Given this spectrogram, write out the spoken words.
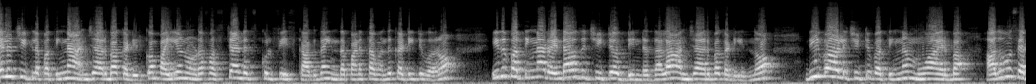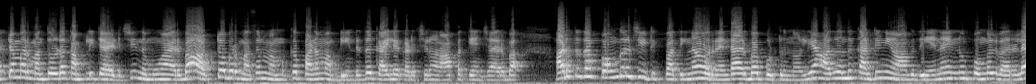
ஏழு சீட்ல பாத்தீங்கன்னா அஞ்சாயிரம் ரூபாய் கட்டியிருக்கோம். பையனோட ஃபர்ஸ்ட் ஸ்டாண்டர்ட் ஸ்கூல் ஃபீஸ்க்காக தான் இந்த பணத்தை வந்து கட்டிட்டு வரோம். இது பாத்தீங்கன்னா ரெண்டாவது சீட்டு அப்படின்றதால அஞ்சாயிரம் ரூபாய் கட்டியிருந்தோம். தீபாவளி சீட்டு பாத்தீங்கன்னா மூவாயிரம் ரூபாய். அதுவும் செப்டம்பர் மந்தோட கம்ப்ளீட் ஆயிடுச்சு. இந்த மூவாயிரம் ரூபாய் அக்டோபர் மாசம் நமக்கு பணம் அப்படின்றது கையில கிடைச்சிரும். நாற்பத்தி அஞ்சாயிரம் ரூபாய். அடுத்ததா பொங்கல் சீட்டுக்கு பாத்தீங்கன்னா ஒரு ரெண்டாயிரம் ரூபாய் போட்டிருந்தோம் இல்லையா? அது வந்து கண்டினியூ ஆகுது. ஏன்னா இன்னும் பொங்கல் வரல.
